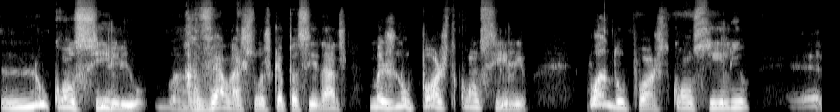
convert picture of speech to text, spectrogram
no concílio revela as suas capacidades, mas no pós-concílio. Quando o pós-concílio eh,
